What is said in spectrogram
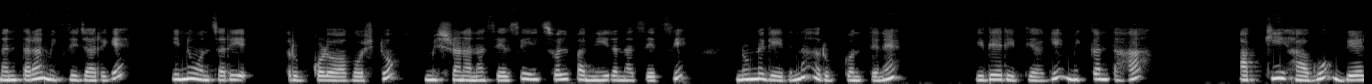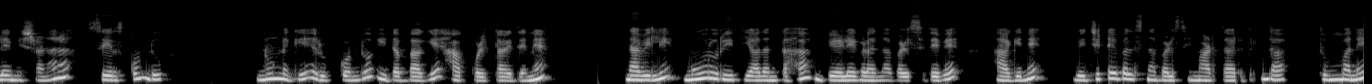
ನಂತರ ಮಿಕ್ಸಿ ಜಾರಿಗೆ ಇನ್ನೂ ಒಂದ್ಸರಿ ರುಬ್ಕೊಳ್ಳೋ ಆಗುವಷ್ಟು ಮಿಶ್ರಣನ ಸೇರಿಸಿ, ಸ್ವಲ್ಪ ನೀರನ್ನ ಸೇರಿಸಿ ನುಣ್ಣಗೆ ಇದನ್ನ ರುಬ್ಕೊಂತೇನೆ. ಇದೇ ರೀತಿಯಾಗಿ ಮಿಕ್ಕಂತಹ ಅಕ್ಕಿ ಹಾಗೂ ಬೇಳೆ ಮಿಶ್ರಣನ ಸೇರಿಸ್ಕೊಂಡು ನುಣ್ಣಗೆ ರುಬ್ಕೊಂಡು ಈ ಡಬ್ಬಾಗೆ ಹಾಕೊಳ್ತಾ ಇದ್ದೇನೆ. ನಾವಿಲ್ಲಿ ಮೂರು ರೀತಿಯಾದಂತಹ ಬೇಳೆಗಳನ್ನ ಬಳಸಿದ್ದೇವೆ. ಹಾಗೆಯೇ ವೆಜಿಟೇಬಲ್ಸ್ನ ಬಳಸಿ ಮಾಡ್ತಾ ಇರೋದ್ರಿಂದ ತುಂಬಾನೇ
